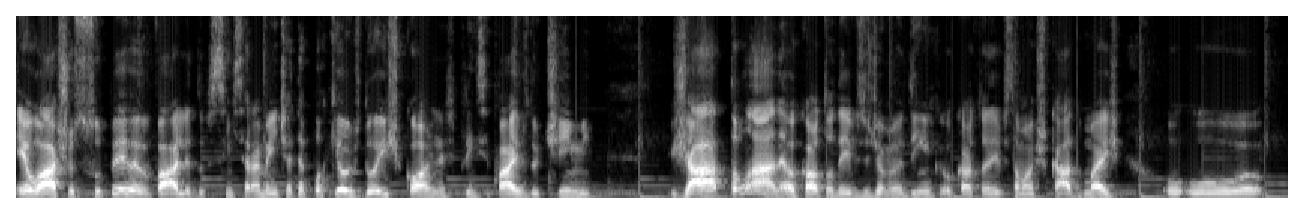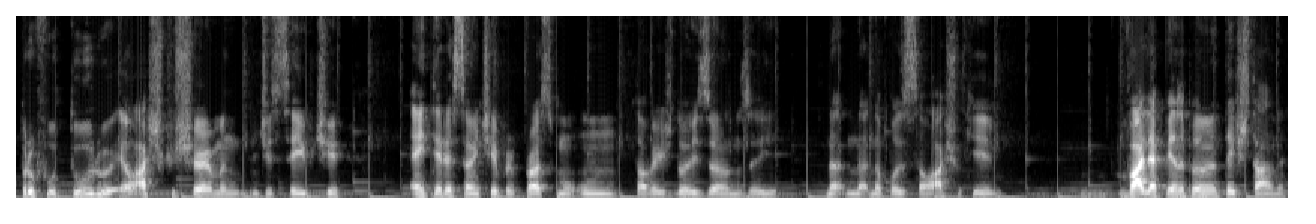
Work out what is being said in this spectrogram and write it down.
Eu acho super válido, sinceramente, até porque os dois corners principais do time já estão lá, né? O Carlton Davis e o Jamel Dean. O Carlton Davis está machucado, mas o, o, pro futuro, eu acho que o Sherman de safety é interessante aí pro próximo um, talvez dois anos aí na, na, na posição. Acho que vale a pena pelo menos testar, né?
